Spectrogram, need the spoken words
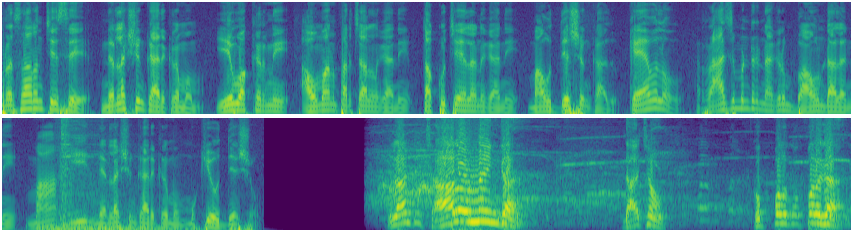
ప్రసారం చేసే నిర్లక్ష్యం కార్యక్రమం ఏ ఒక్కరిని అవమానపరచాలని గాని తక్కువ చేయాలని గాని మా ఉద్దేశం కాదు. కేవలం రాజమండ్రి నగరం బాగుండాలని మా ఈ నిర్లక్ష్యం కార్యక్రమం ముఖ్య ఉద్దేశం. ఇలాంటి చాలా ఉన్నాయి ఇంకా. దాచాం. కుప్పలు కుప్పలుగా.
